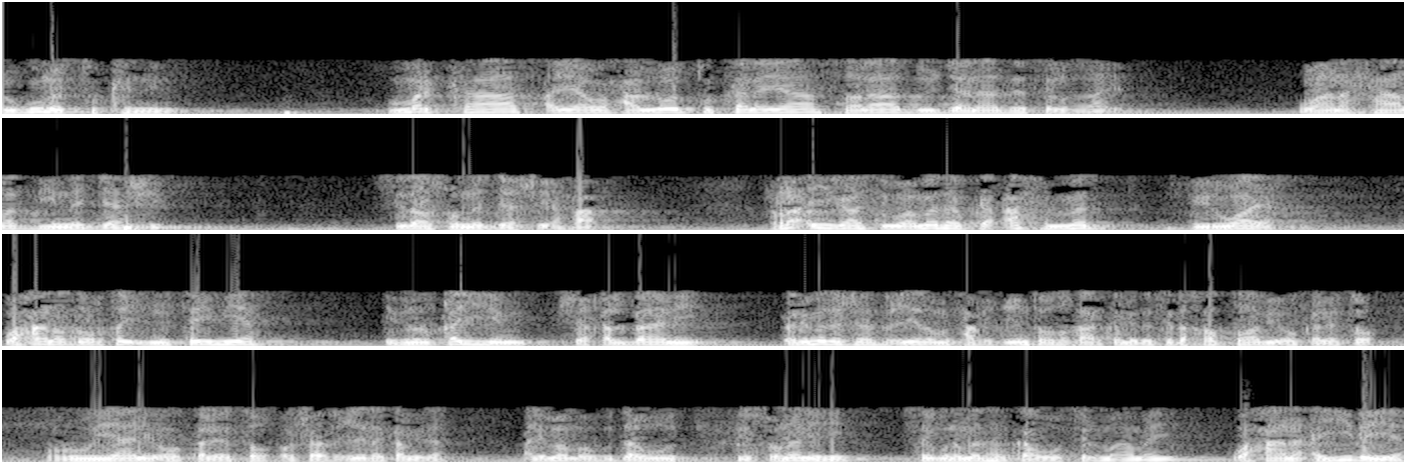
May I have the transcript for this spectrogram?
laguna tukanin markaas ayaa waxaa loo tukanayaa salaadu janaasati alghaa'ib waana xaaladii najaashi sidaasuu najaashi ahaa ra'yigaasi waa madhabka axmed fii riwaaya waxaana doortay ibnu teymiya ibnu lqayim sheekh albani culimada shaaficiyada muxaqiqiintooda qaar ka mida sida khataabi oo kaleeto ruuyaani oo kaleeto oo shaaficiyada ka a alimaam abu daawuud fii sunanihi isaguna madhabka wuu tilmaamay. Waxaana ayidaya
